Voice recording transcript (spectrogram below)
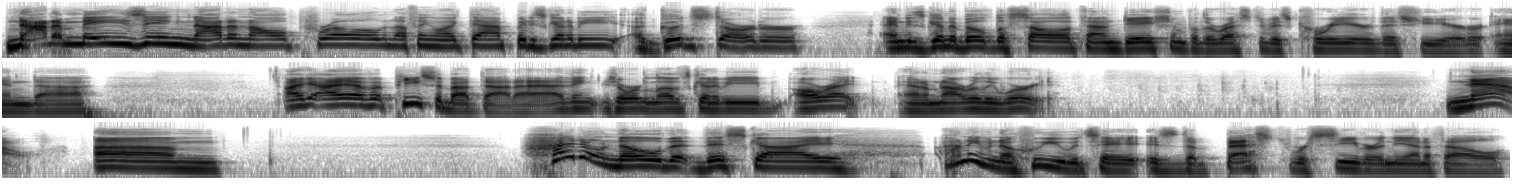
not amazing, not an all pro, nothing like that, but he's going to be a good starter and he's going to build a solid foundation for the rest of his career this year. And uh, I, I, have a piece about that. I, I think Jordan Love's going to be all right, and I'm not really worried. Now, um, I don't know that this guy, I don't even know who you would say is the best receiver in the NFL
